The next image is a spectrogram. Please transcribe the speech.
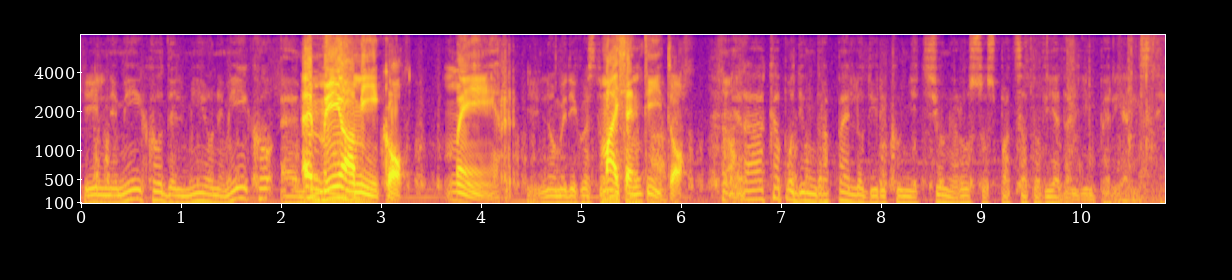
Il nemico del mio nemico è, È mio amico. Mir. Il nome di questo Mai sentito. Era a capo di un drappello di ricognizione rosso spazzato via dagli imperialisti.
